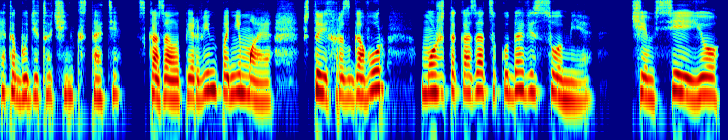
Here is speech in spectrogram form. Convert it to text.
«Это будет очень кстати», — сказала Первин, понимая, что их разговор может оказаться куда весомее, чем все ее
